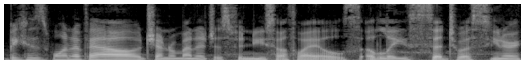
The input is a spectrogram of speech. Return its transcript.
because one of our general managers for New South Wales, Elise, said to us, you know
